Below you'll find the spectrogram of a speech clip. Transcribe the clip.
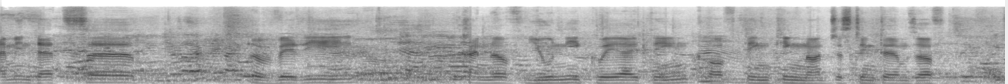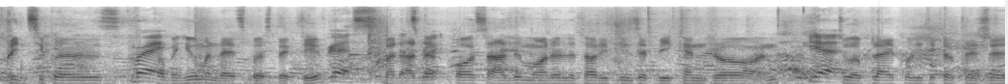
I mean, that's a, a very kind of unique way, I think, of thinking not just in terms of principles Mm. Right. from a human rights perspective, Yes, but other right. also other moral authorities that we can draw on Yeah. to apply political pressure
